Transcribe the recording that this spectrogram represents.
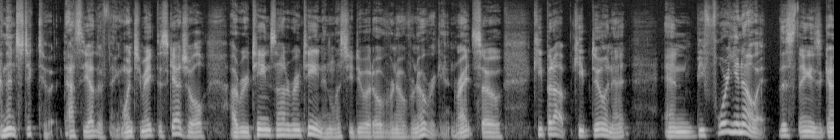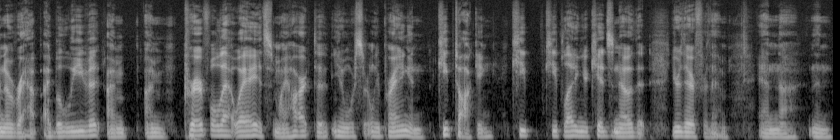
And then stick to it. That's the other thing. Once you make the schedule, a routine's not a routine unless you do it over and over and over again, right? So keep it up, keep doing it and before you know it, this thing is going to wrap. I believe it. I'm I'm prayerful that way. It's my heart to, you know, we're certainly praying and keep talking. Keep keep letting your kids know that you're there for them. And, uh, then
